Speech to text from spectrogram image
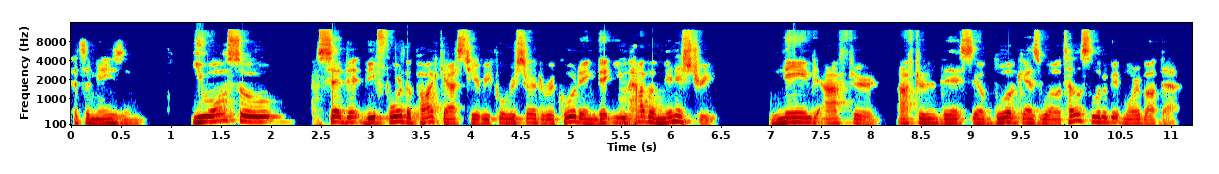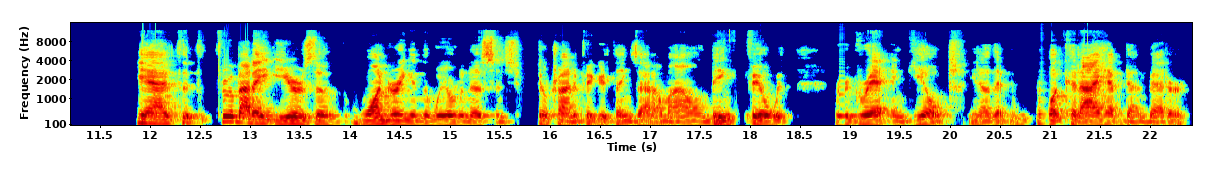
That's amazing. You also said that before the podcast here, before we started recording, that you mm-hmm. have a ministry named after after this book as well. Tell us a little bit more about that. Yeah, th- through about eight years of wandering in the wilderness and still trying to figure things out on my own, being filled with regret and guilt, you know, that what could I have done better?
